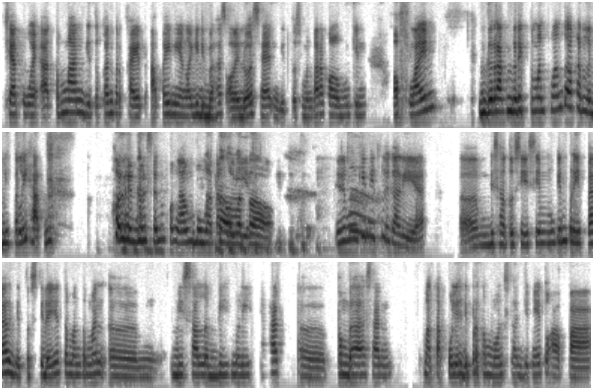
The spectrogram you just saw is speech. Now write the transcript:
chat WA teman gitu kan terkait apa ini yang lagi dibahas oleh dosen gitu. Sementara kalau mungkin offline gerak-gerik teman-teman tuh akan lebih terlihat oleh dosen pengampu mata betul, kuliah. Betul. Jadi mungkin itu kali ya. Um, di satu sisi mungkin prepare gitu, setidaknya teman-teman um, bisa lebih melihat uh, pembahasan mata kuliah di pertemuan selanjutnya itu apa.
